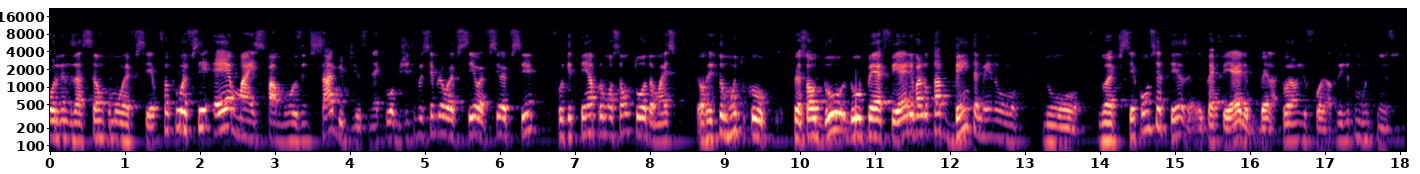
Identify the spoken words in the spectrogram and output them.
organização como o UFC. Só que o UFC é mais famoso, a gente sabe disso, né? Que o objetivo é sempre o UFC, o UFC, o UFC, porque tem a promoção toda, mas eu acredito muito que o pessoal do, do PFL vai lutar bem também no, no, no UFC, com certeza. O PFL, Bellator, onde for, eu acredito muito nisso.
